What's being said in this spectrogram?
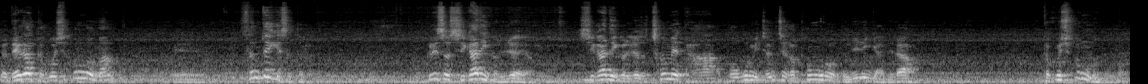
그러니까 내가 듣고 싶은 것만 예, 선택해서 들어요. 그래서 시간이 걸려요. 시간이 걸려서 처음에 다 복음이 전체가 통으로 들리는 게 아니라 듣고 싶은 것만 듣는 거예요.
